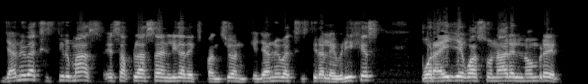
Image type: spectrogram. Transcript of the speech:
ya no iba a existir más esa plaza en Liga de Expansión, que ya no iba a existir Alebrijes. Por ahí llegó a sonar el nombre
